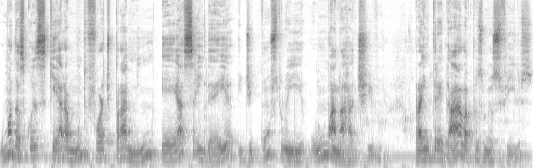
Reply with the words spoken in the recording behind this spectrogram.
uma das coisas que era muito forte pra mim é essa ideia de construir uma narrativa pra entregar ela pros meus filhos,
